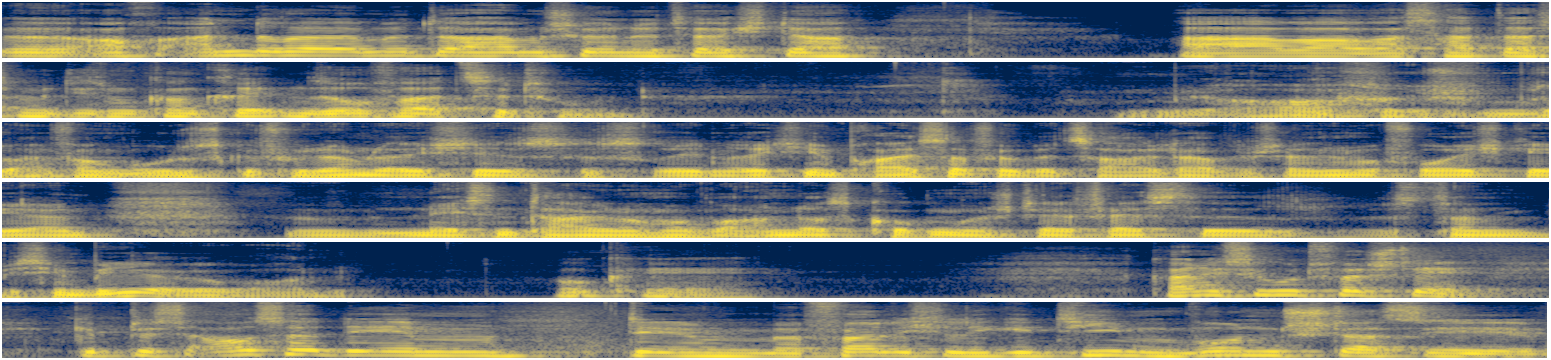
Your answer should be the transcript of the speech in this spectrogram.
äh, auch andere Mütter haben schöne Töchter. Aber was hat das mit diesem konkreten Sofa zu tun? Ja, ich muss einfach ein gutes Gefühl haben, dass ich das, das den richtigen Preis dafür bezahlt habe. Stell dir mal vor, ich gehe dann nächsten Tage nochmal woanders gucken und stelle fest, es ist dann ein bisschen billiger geworden. Okay. Kann ich so gut verstehen. Gibt es außerdem dem völlig legitimen Wunsch, dass Sie,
